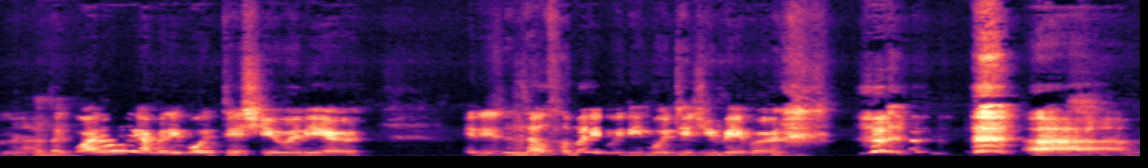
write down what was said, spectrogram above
And I was like, why don't we have any more tissue in here? I need to tell somebody we need more tissue paper. um,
